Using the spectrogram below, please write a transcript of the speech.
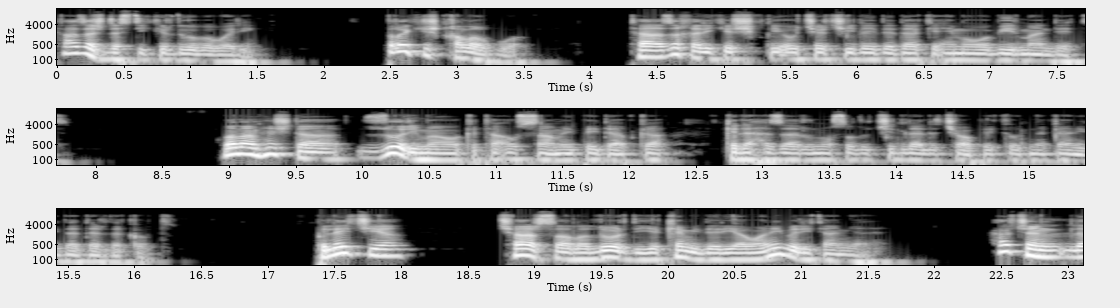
تازەش دەستی کردووە بە وەری بڕێکیش قەڵەو بووە تازە خەریکە شکلی ئەو چەرچی لی دەدا کە ئێمەوە بیرمان دێت بەڵام هێشتا زۆری ماوە کە تا ئەو سامەی پەیدا بکە کە لە 1940دا لە چاوپێکەوتنەکانیدا دەردەکەوت پلەی چییە؟ چار ساڵە لۆردی یەکەمی دەریاوانی بەریتانیایە هەرچەند لە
